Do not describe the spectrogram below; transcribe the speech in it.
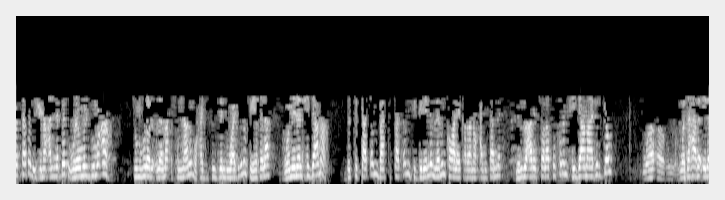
መታጠብ ኢጅማ አለበት። ወየውመል ጁሙዓ ጅምሁር ዑለማ ሱና ነው ሙሐዲሶች ዘንድ ዋጅብ ነው። ይሄ ኺላፍ ወሚን አልሂጃማ ብትታጠም ባትታጠም ችግር የለም። ለምን? ከኋላ የቀራነው ሐዲስ አለ። ነብዩ አለይሂ ሰላቱ ወሰለም ሂጃማ አድርገው ወዘሀበ ኢለ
